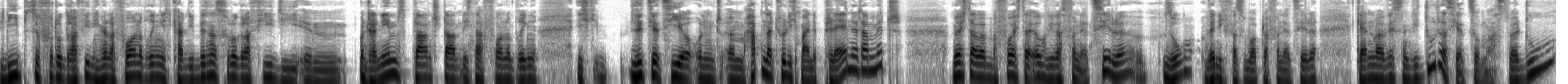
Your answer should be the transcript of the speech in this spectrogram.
liebste Fotografie nicht mehr nach vorne bringen. Ich kann die Businessfotografie, die im Unternehmensplan stand, nicht nach vorne bringen. Ich sitze jetzt hier und ähm, habe natürlich meine Pläne damit, möchte aber, bevor ich da irgendwie was von erzähle, so, wenn ich was überhaupt davon erzähle, gerne mal wissen, wie du das jetzt so machst. Weil du,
